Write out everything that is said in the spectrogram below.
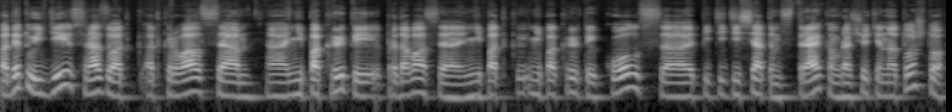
Под эту идею сразу от, открывался э, непокрытый, продавался непод, непокрытый кол с э, 50 страйком в расчете на то, что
